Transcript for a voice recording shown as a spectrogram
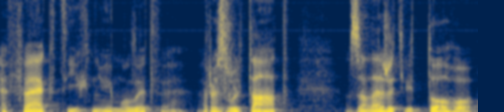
ефект їхньої молитви, результат залежить від того,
